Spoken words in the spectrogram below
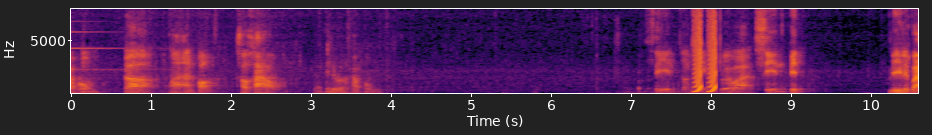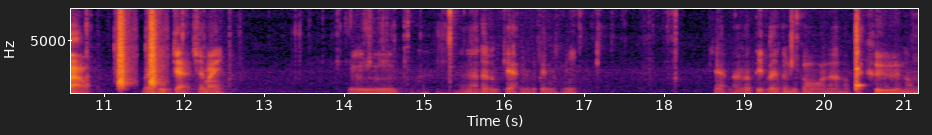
ครับผมก็มาอันบ็อกคร่าวๆเดี๋ยวให้ดูนะครับผมซีนต้องเช็คด้วยว่าซีนปิด ดีหรือเปล่า ไม่ถูกแกะใช่ไหมถ้าถูกแกะมันจะเป็นแบบนี้ แกะแล้วก็ติดไว้ตรงนี้ก่อนนะแล้วแปะคืนเนาะ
